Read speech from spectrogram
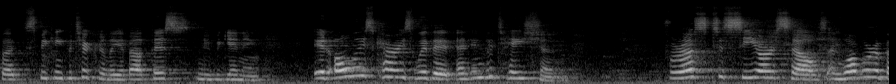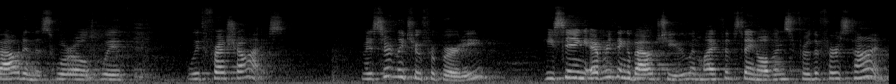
but speaking particularly about this new beginning, it always carries with it an invitation for us to see ourselves and what we're about in this world with, with fresh eyes. I mean, it's certainly true for Bertie. He's seeing everything about you and life of St. Albans for the first time.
